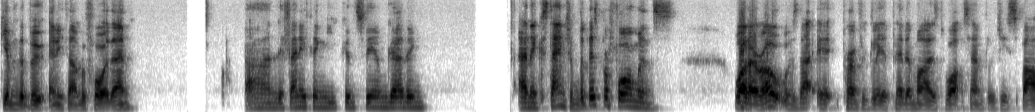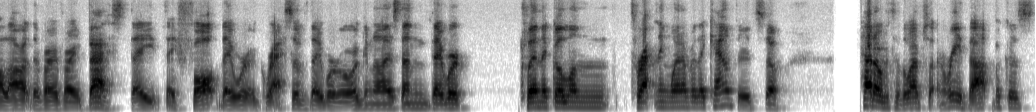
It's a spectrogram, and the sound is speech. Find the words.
given the boot anytime before then. And if anything, you could see him getting an extension. But this performance, what I wrote was that it perfectly epitomized what Semplici Spal are at their very, very best. They they fought, they were aggressive, they were organized, and they were clinical and threatening whenever they countered. So head over to the website and read that because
